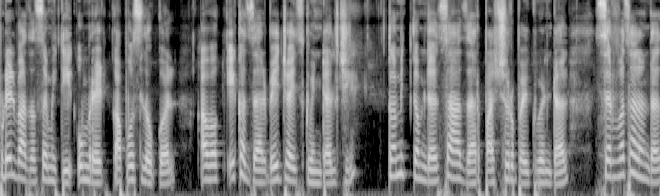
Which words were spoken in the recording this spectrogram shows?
पुढील बाजार समिती उमरेड कापूस लोकल आवक एक हजार बेचाळीस क्विंटलची. कमीत कमी दर सहा हजार पाचशे रुपये क्विंटल सर्वसाधारण दर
